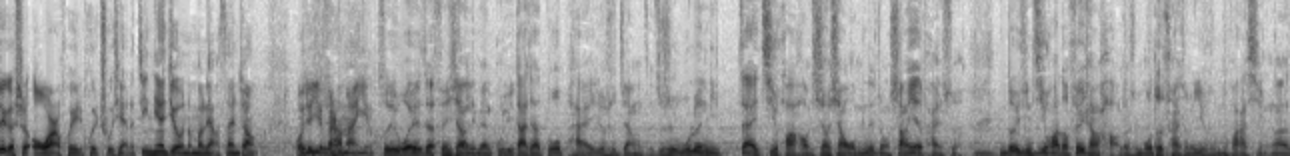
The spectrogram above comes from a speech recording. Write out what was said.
这个是偶尔会会出现的。今天就有那么两三张，我觉得也非常满意了。所以我也在分享里面鼓励大家多拍，就是这样子。就是无论你再计划好，像像我们那种商业拍摄，嗯你都已经计划都非常好了，什么模特穿什么衣服、什么发型啊，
